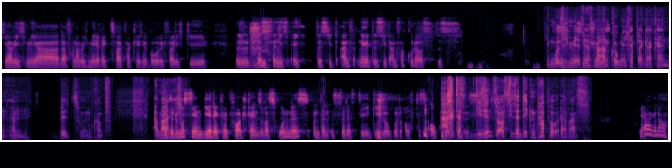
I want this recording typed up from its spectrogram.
Die habe ich mir, davon habe ich mir direkt zwei Pakete geholt, weil ich die, also das finde ich echt, das sieht einfach, nee, das sieht einfach gut aus. Das, Die muss ich mir jetzt erstmal angucken. Ich habe da gar kein ähm, Bild zu im Kopf. Aber also du ich, musst dir einen Bierdeckel vorstellen, sowas Rundes und dann ist da das DEG-Logo drauf, das auch ach, das, die sind so aus dieser dicken Pappe oder was? Ja, genau.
